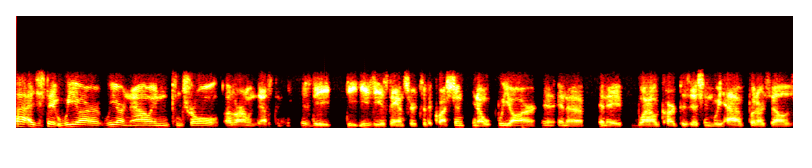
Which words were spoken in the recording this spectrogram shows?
Uh, I just think we are we are now in control of our own destiny. Is the the easiest answer to the question. You know, we are in a in a wild card position. We have put ourselves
